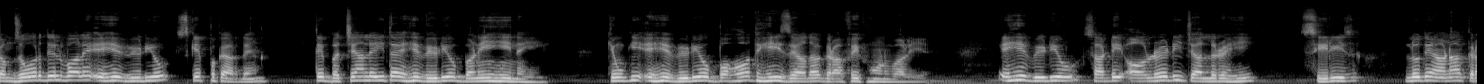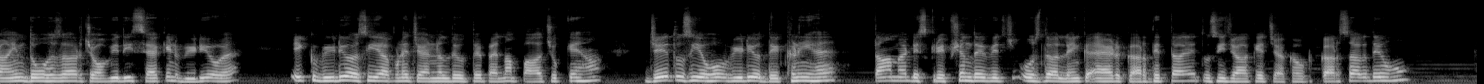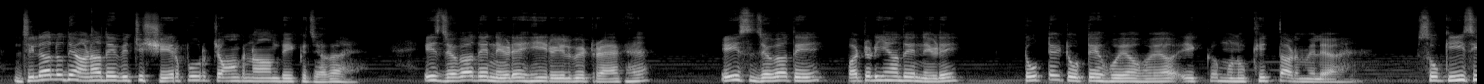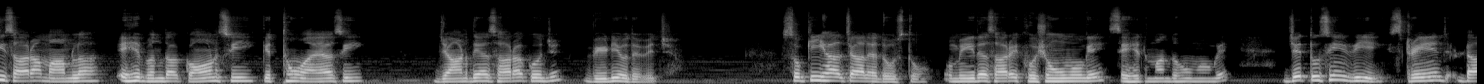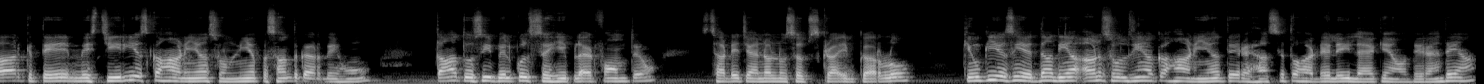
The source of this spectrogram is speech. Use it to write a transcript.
ਕਮਜ਼ੋਰ ਦਿਲ ਵਾਲੇ ਇਹ ਵੀਡੀਓ ਸਕਿਪ ਕਰ ਦੇਣ ਤੇ ਬੱਚਿਆਂ ਲਈ ਤਾਂ ਇਹ ਵੀਡੀਓ ਬਣੀ ਹੀ ਨਹੀਂ, ਕਿਉਂਕਿ ਇਹ ਵੀਡੀਓ ਬਹੁਤ ਹੀ ਜ਼ਿਆਦਾ ਗ੍ਰਾਫਿਕ ਹੋਣ ਵਾਲੀ ਹੈ। ਇਹ ਵੀਡੀਓ ਸਾਡੀ ਆਲਰੇਡੀ ਚੱਲ ਰਹੀ ਸੀਰੀਜ਼ ਲੁਧਿਆਣਾ ਕ੍ਰਾਈਮ 2024 ਦੀ ਸੈਕਿੰਡ ਵੀਡੀਓ ਹੈ। ਇੱਕ ਵੀਡੀਓ ਅਸੀਂ ਆਪਣੇ ਚੈਨਲ ਦੇ ਉੱਤੇ ਪਹਿਲਾਂ ਪਾ ਚੁੱਕੇ ਹਾਂ। ਜੇ ਤੁਸੀਂ ਉਹ ਵੀਡੀਓ ਦੇਖਣੀ ਹੈ, ਤਾਂ ਮੈਂ ਡਿਸਕ੍ਰਿਪਸ਼ਨ ਦੇ ਵਿੱਚ ਉਸ ਦਾ ਲਿੰਕ ਐਡ ਕਰ ਦਿੱਤਾ ਹੈ। ਤੁਸੀਂ ਜਾ ਕੇ ਚੈੱਕ ਆਊਟ ਕਰ ਸਕਦੇ ਹੋ। ਜ਼ਿਲ੍ਹਾ ਲੁਧਿਆਣਾ ਦੇ ਵਿੱਚ ਸ਼ੇਰਪੁਰ ਚੌਂਕ ਨਾਮ ਦੀ ਇੱਕ ਜਗ੍ਹਾ ਹੈ। ਇਸ ਜਗ੍ਹਾ ਦੇ ਨੇੜੇ ਹੀ ਰੇਲਵੇ ਟਰੈਕ ਹੈ। ਇਸ ਜਗ੍ਹਾ ਤੇ ਪਟੜੀਆਂ ਦੇ ਨੇੜੇ ਟੋਟੇ-ਟੋਟੇ ਹੋਇਆ ਹੋਇਆ ਇੱਕ ਮਨੁੱਖੀ ਧੜ ਮਿਲਿਆ ਹੈ। ਸੋ ਕੀ ਸੀ ਸਾਰਾ ਮਾਮਲਾ? ਇਹ ਬੰਦਾ ਕੌਣ ਸੀ? ਕਿੱਥੋਂ ਆਇਆ ਸੀ? ਜਾਣਦੇ ਆ ਸਾਰਾ ਕੁਝ ਵੀਡੀਓ ਦੇ ਵਿੱਚ। ਸੋ ਕੀ ਹਾਲ ਚਾਲ ਹੈ ਦੋਸਤੋ? ਉਮੀਦ ਹੈ ਸਾਰੇ ਖੁਸ਼ ਹੋਵੋਗੇ, ਸਿਹਤਮੰਦ ਹੋਵੋਗੇ। ਜੇ ਤੁਸੀਂ ਵੀ ਸਟ੍ਰੇਂਜ, ਡਾਰਕ ਤੇ ਮਿਸਚੀਰੀਅਸ ਕਹਾਣੀਆਂ ਸੁਣਨੀਆਂ ਪਸੰਦ ਕਰਦੇ ਹੋ, ਤਾਂ ਤੁਸੀਂ ਬਿਲਕੁਲ ਸਹੀ ਪਲੇਟਫਾਰਮ ਤੇ ਹੋ। ਸਾਡੇ ਚੈਨਲ ਨੂੰ ਸਬਸਕ੍ਰਾਈਬ ਕਰ ਲਓ, ਕਿਉਂਕਿ ਅਸੀਂ ਇਦਾਂ ਦੀਆਂ ਅਣਸੁਲਝੀਆਂ ਕਹਾਣੀਆਂ ਤੇ ਰਹੱਸ ਤੁਹਾਡੇ ਲਈ ਲੈ ਕੇ ਆਉਂਦੇ ਰਹਿੰਦੇ ਹਾਂ।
